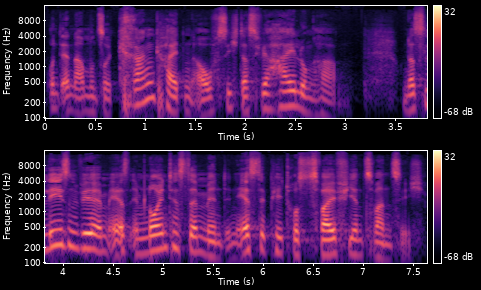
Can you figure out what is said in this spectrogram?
und er nahm unsere Krankheiten auf sich, dass wir Heilung haben. Und das lesen wir im, im Neuen Testament in 1. Petrus 2, 24.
